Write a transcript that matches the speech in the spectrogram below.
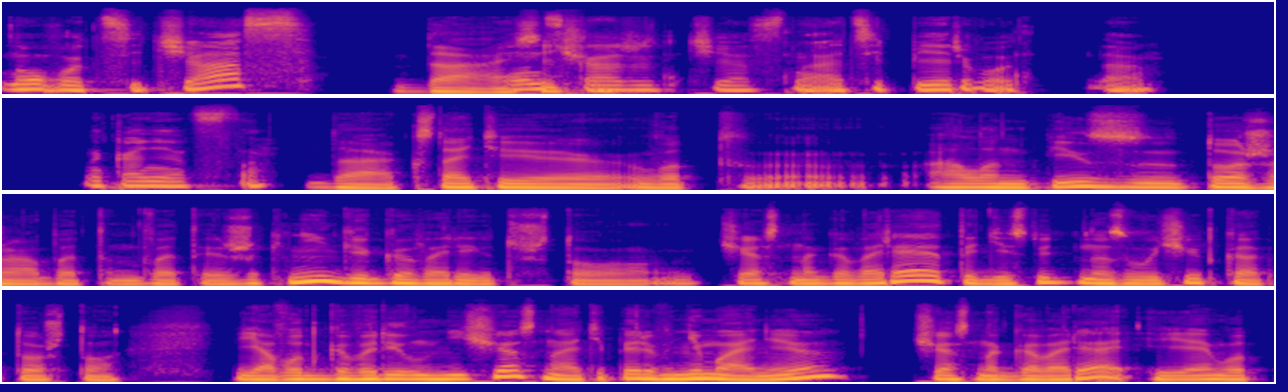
Но вот сейчас да, он сейчас... скажет честно, а теперь вот, да. Наконец-то. Да, кстати, вот э, Алан Пиз тоже об этом в этой же книге говорит, что, честно говоря, это действительно звучит как то, что я вот говорил нечестно, а теперь внимание, честно говоря, и вот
